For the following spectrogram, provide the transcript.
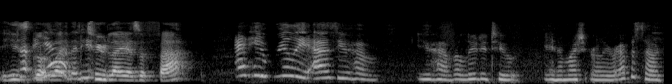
he's Uh, got yeah, like that he- two layers of fat? And he really, as you have you have alluded to in a much earlier episode,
